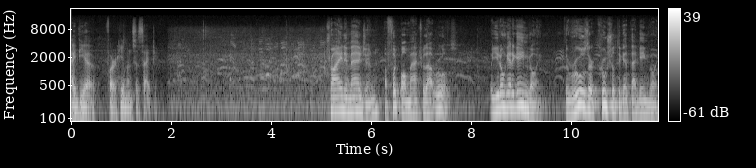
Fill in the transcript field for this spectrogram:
idea for human society. Try and imagine a football match without rules. You don't get a game going. The rules are crucial to get that game going.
